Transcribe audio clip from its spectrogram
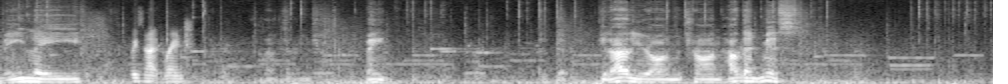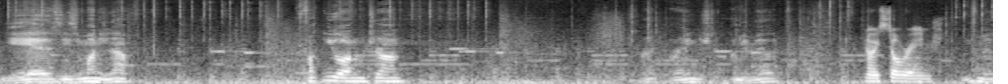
Melee. He's not range. Now it's range. Bang. Get that. Get out of here, automatron. How'd that miss? Yeah, it's easy money now. Fuck you, automatron. Ranged. I mean melee. No, he's still ranged. He's melee.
